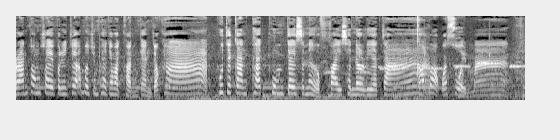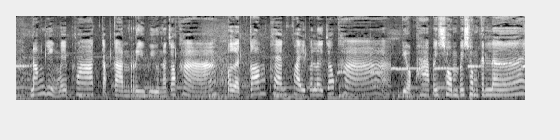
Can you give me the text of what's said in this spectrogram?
ร้านธงชัยเฟอร์นิเจอร์อำเภอชุมแพจังหวัดขอนแก่นเจ้าค่ะ ผู้จัดการแพทภูมิใจเสนอไฟชนเดอเรียจ้า เขาบอกว่าสวยมาก น้องหญิงไม่พลาดกับการรีวิวนะเจ้าค่ะ เปิดกล้องแพนไฟไปเลยเจ้าค่ะ เดี๋ยวพาไปชมไปชมกันเลย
